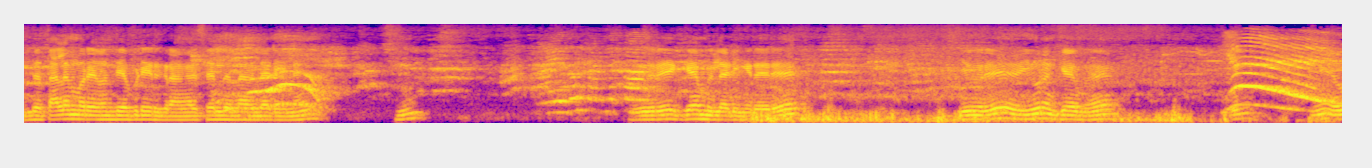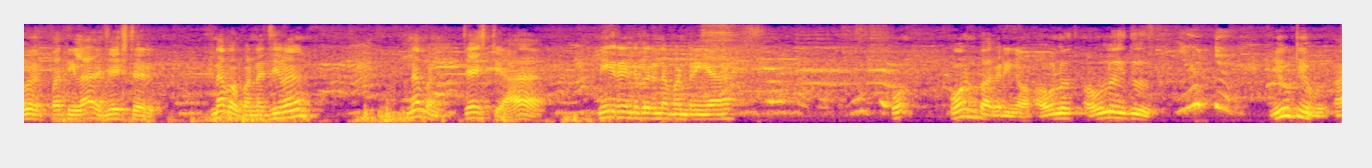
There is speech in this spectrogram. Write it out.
இந்த தலைமுறை வந்து எப்படி இருக்கிறாங்க? செல்லெல்லாம் விளையாடிக்கின்னு. இவர் கேம் விளையாடிங்கிறாரு. இவர் இவரும் கேமு. பார்த்தீங்களா? ஜெயிச்சிட்டாரு. என்னப்பா பண்ண ஜீவன்? என்ன பண்ண ஜெயிச்சிட்டியா? நீங்கள் ரெண்டு பேரும் என்ன பண்ணுறீங்க ஃபோன் பார்க்குறீங்க அவ்வளோ அவ்வளோ இது. யூடியூப். ஆ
